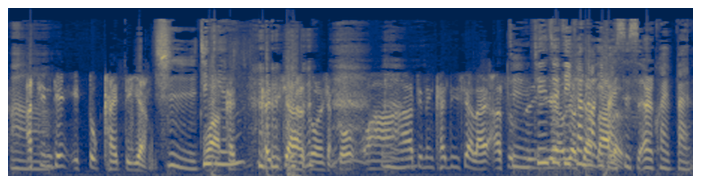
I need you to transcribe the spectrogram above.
啊啊，今天一度开低啊，是今哇，天开开低下来，很多人想说，哇，今天开低下来啊，是不对，是今天最低要看到一百四十二块半，啊，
